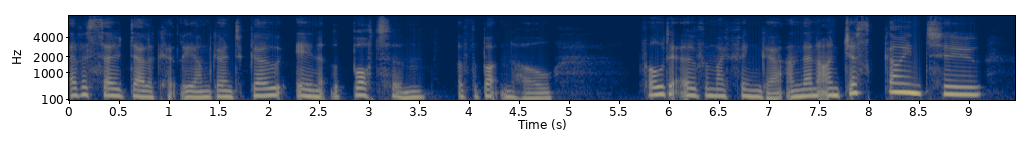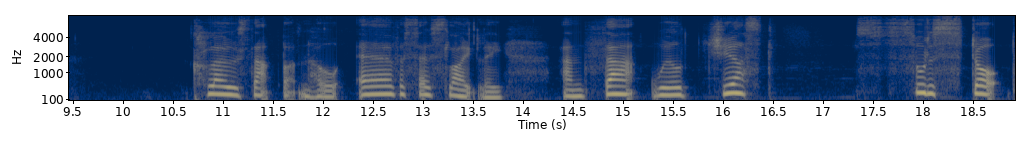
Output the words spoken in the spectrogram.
ever so delicately I'm going to go in at the bottom of the buttonhole, fold it over my finger and then I'm just going to close that buttonhole ever so slightly and that will just sort of stop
